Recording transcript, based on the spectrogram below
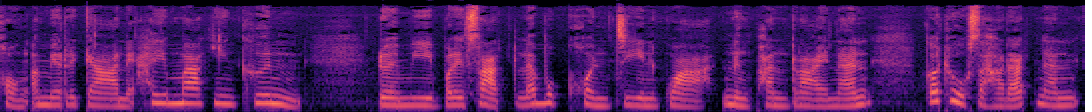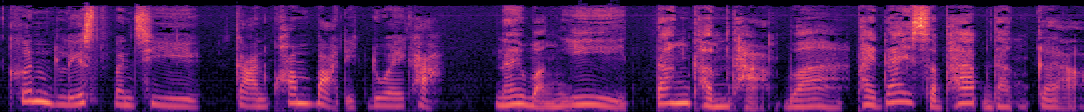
ของอเมริกาเนี่ยให้มากยิ่งขึ้น โดยมีบริษัทและบุคคลจีนกว่า 1,000 รายนั้น ก็ถูกสหรัฐนั้นขึ้นลิสต์บัญชีการคว่ำบาตรอีกด้วยค่ะในหวังยี่ตั้งคำถามว่า ภายใต้สภาพดังกล่าว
